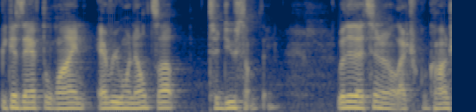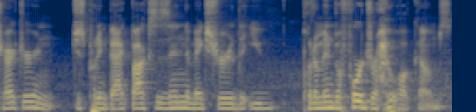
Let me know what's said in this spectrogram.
because they have to line everyone else up to do something. Whether that's in an electrical contractor and just putting back boxes in to make sure that you put them in before drywall comes.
